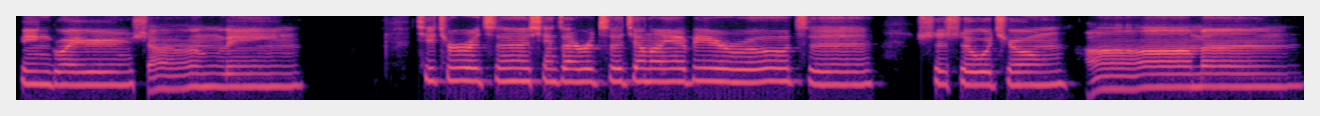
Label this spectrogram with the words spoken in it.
并归于圣灵。起初如此，现在如此，将来也必如此，世事无穷。阿门。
